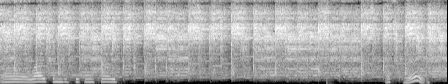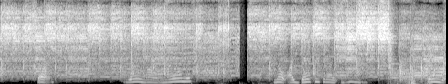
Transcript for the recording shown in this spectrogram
Uh, live 150 code. Okay. So, where am I? Am I on this? No, I don't think that I am. Dang it.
